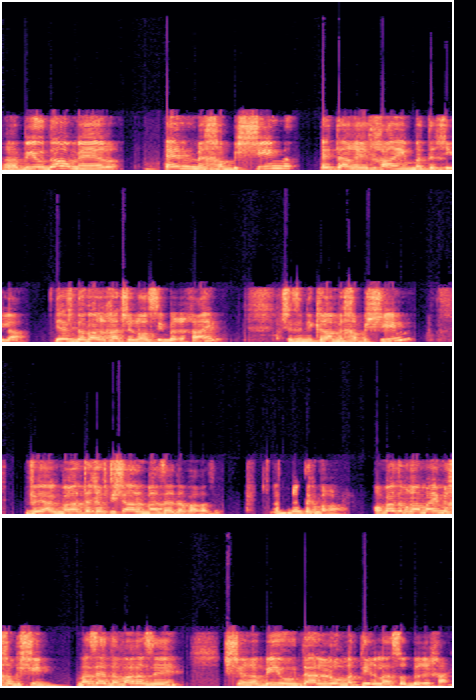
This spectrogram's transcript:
רבי יהודה אומר, אין מכבשים את הריחיים בתחילה. יש דבר אחד שלא עושים בריחיים, שזה נקרא מכבשים, והגמרא תכף תשאל מה זה הדבר הזה. אז נראה את הגמרא. אומרת הגמרא, מה הם מכבשים? מה זה הדבר הזה שרבי יהודה לא מתיר לעשות בריחיים?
